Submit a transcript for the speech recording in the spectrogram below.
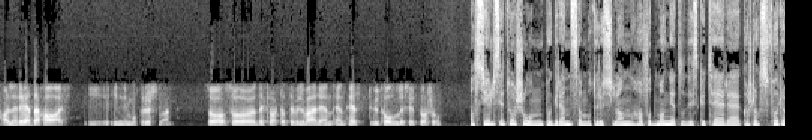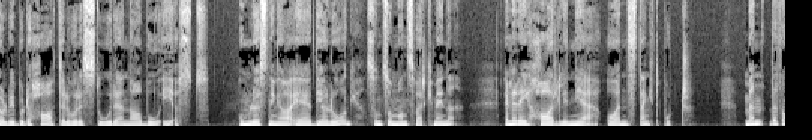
allerede har inn mot Russland. Så, så, det er klart at det vil være en, en helt utholdelig situasjon. Asylsituasjonen på grensa mot Russland har fått mange til å diskutere hva slags forhold vi burde ha til vår store nabo i øst. Om løsninga er dialog, sånn som Mannsverk mener, eller ei hard linje og en stengt port. Men dette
